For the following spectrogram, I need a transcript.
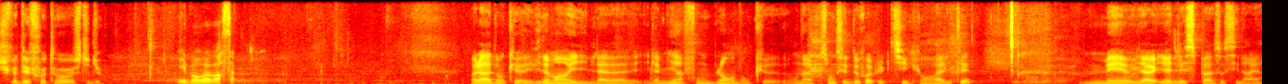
Je fais des photos au studio. Et bon, on va voir ça. Voilà, donc euh, évidemment, il a, il a mis un fond blanc, donc euh, on a l'impression que c'est deux fois plus petit qu'en réalité. Mais euh, il y, a, y, a de l'espace aussi derrière.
